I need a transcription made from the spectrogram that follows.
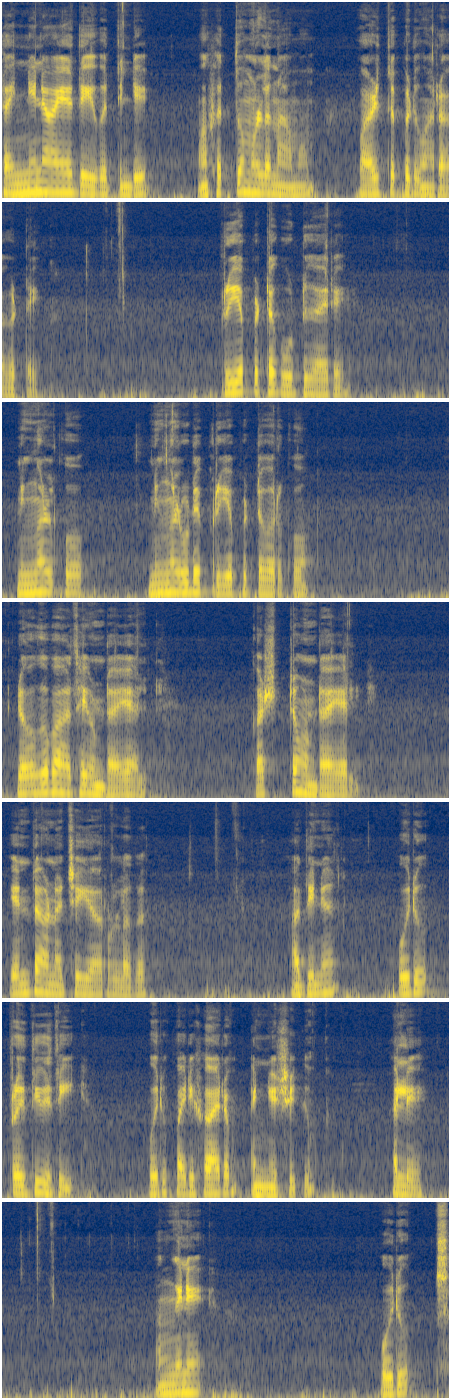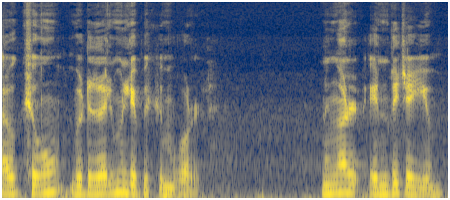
ധന്യനായ ദൈവത്തിന്റെ മഹത്വമുള്ള നാമം വാഴ്ത്തപ്പെടുമാറാകട്ടെ. പ്രിയപ്പെട്ട കൂട്ടുകാരെ നിങ്ങൾക്കോ നിങ്ങളുടെ പ്രിയപ്പെട്ടവർക്കോ രോഗബാധയുണ്ടായാൽ കഷ്ടമുണ്ടായാൽ എന്താണ് ചെയ്യാറുള്ളത്? അതിന് ഒരു പ്രതിവിധി ഒരു പരിഹാരം അന്വേഷിക്കും അല്ലേ? അങ്ങനെ ഒരു സൗഖ്യവും വിടുതലും ലഭിക്കുമ്പോൾ നിങ്ങൾ എന്തു ചെയ്യും?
